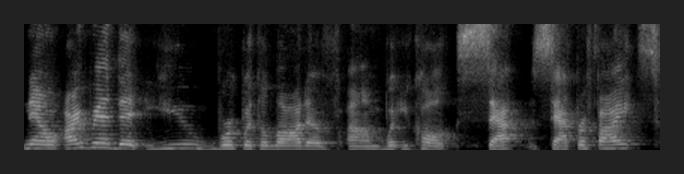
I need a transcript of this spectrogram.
Now, I read that you work with a lot of um, what you call sap- saprophytes.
